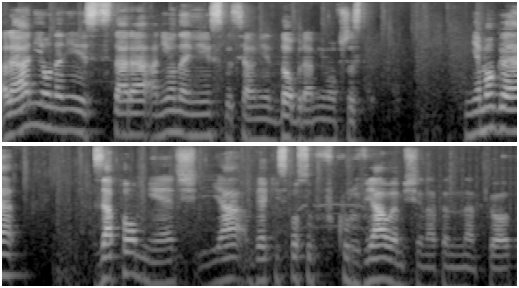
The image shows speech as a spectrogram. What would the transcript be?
Ale ani ona nie jest stara, ani ona nie jest specjalnie dobra, mimo wszystko. Nie mogę zapomnieć, ja w jaki sposób wkurwiałem się na ten netcode.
